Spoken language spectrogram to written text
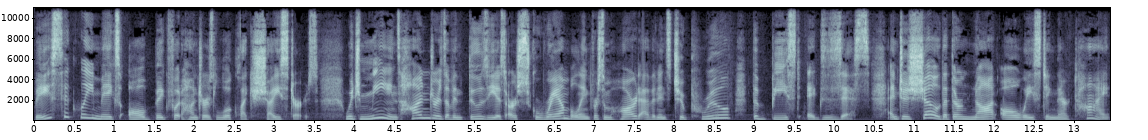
basically makes all Bigfoot hunters look like shysters, which means hundreds of enthusiasts are scrambling for some hard evidence to prove the beast exists and to show that they're not all wasting their time.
